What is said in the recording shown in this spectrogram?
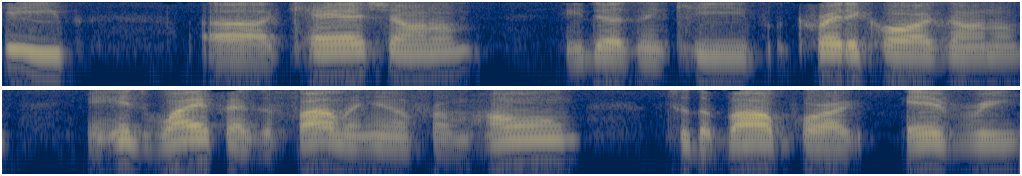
keep uh, cash on him. He doesn't keep credit cards on him, and his wife has to follow him from home to the ballpark every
